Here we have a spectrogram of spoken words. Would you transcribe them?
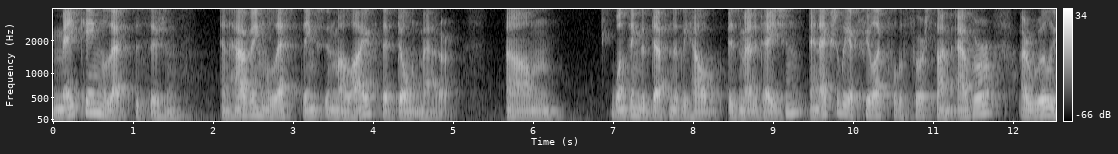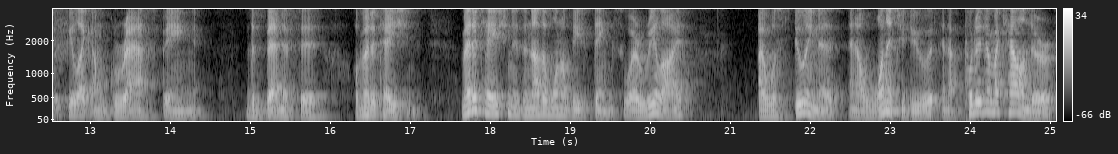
making less decisions and having less things in my life that don't matter. Um, one thing that definitely helped is meditation. And actually, I feel like for the first time ever, I really feel like I'm grasping the benefit of meditation. Meditation is another one of these things where I realized I was doing it and I wanted to do it and I put it in my calendar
